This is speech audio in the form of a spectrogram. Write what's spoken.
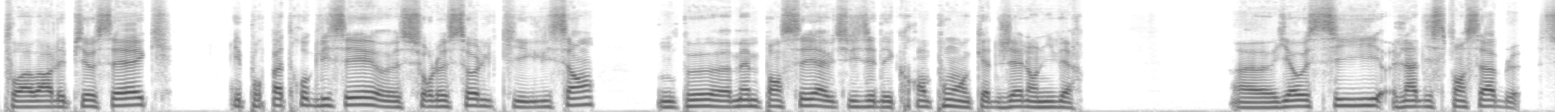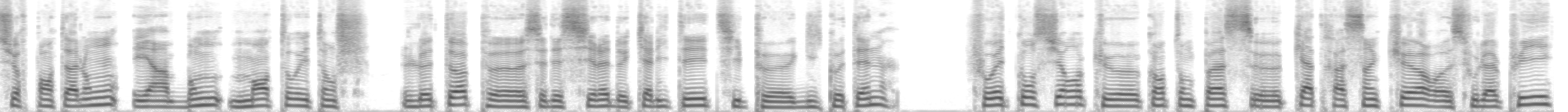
pour avoir les pieds au sec et pour pas trop glisser euh, sur le sol qui est glissant. On peut euh, même penser à utiliser des crampons en cas de gel en hiver. Il y a aussi l'indispensable sur-pantalon et un bon manteau étanche. Le top, c'est des cirés de qualité type Guicoten. Faut être conscient que quand on passe 4 à 5 heures sous la pluie,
